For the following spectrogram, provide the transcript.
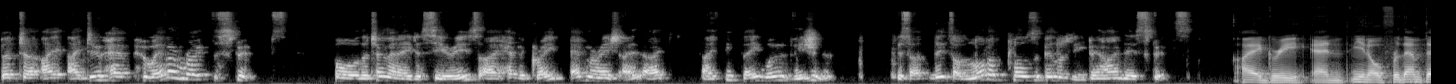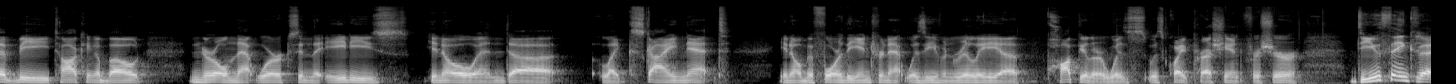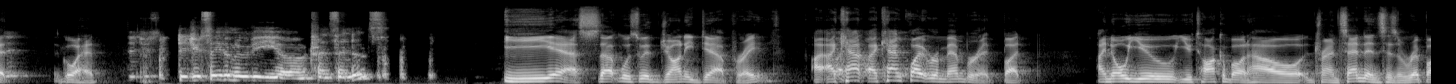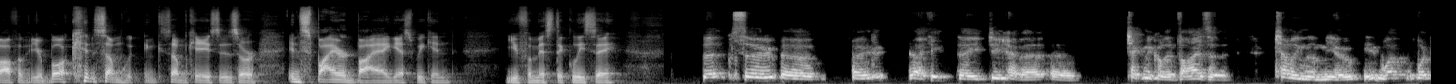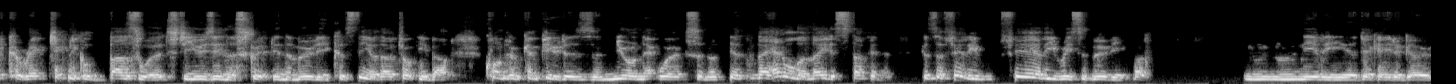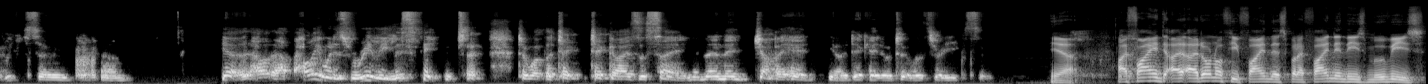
But uh, I, I do have whoever wrote the scripts for the Terminator series. I have a great admiration. I, I, I think they were visionary. There's a, there's a lot of plausibility behind their scripts. I agree, and you know, for them to be talking about neural networks in the 80s, you know, and uh, like Skynet, you know, before the internet was even really uh, popular, was was quite prescient for sure. Do you think that? Go ahead. Did you, did you see the movie uh, Transcendence? Yes, that was with Johnny Depp, right? I, I can't I can't quite remember it, but I know you you talk about how Transcendence is a ripoff of your book in some in some cases, or inspired by, I guess we can euphemistically say. But so uh, I, I, think they did have a, a, technical advisor telling them, you know, what what correct technical buzzwords to use in the script in the movie, because you know they were talking about quantum computers and neural networks, and you know, they had all the latest stuff in it. It's a fairly fairly recent movie, nearly a decade ago. So, um, yeah, Hollywood is really listening to, to what the tech, tech guys are saying, and then, then jump ahead, you know, a decade or two or three. So. Yeah, I find I, I don't know if you find this, but I find in these movies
